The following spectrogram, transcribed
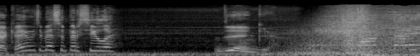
Какая у тебя суперсила? Деньги. One thing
